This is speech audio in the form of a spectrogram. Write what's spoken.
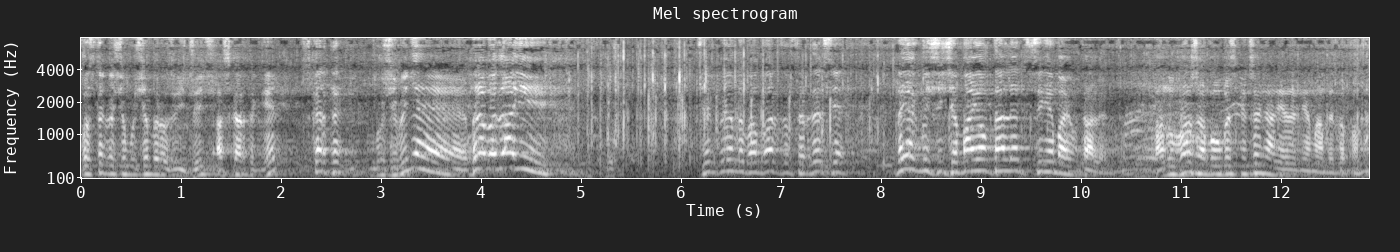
bo z tego się musimy rozliczyć. A z kartek nie? Z kartek musimy? Nie! Brawo dla nich! Dziękujemy wam bardzo serdecznie. No jak myślicie, mają talent czy nie mają talent? Pan uważa, bo ubezpieczenia nie, nie mamy dla pana.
